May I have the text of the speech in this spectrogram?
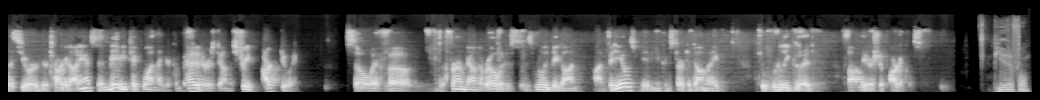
with your, your target audience, and maybe pick one that your competitors down the street aren't doing. So if uh, the firm down the road is, is really big on, on videos, maybe you can start to dominate to really good thought leadership articles. Beautiful.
